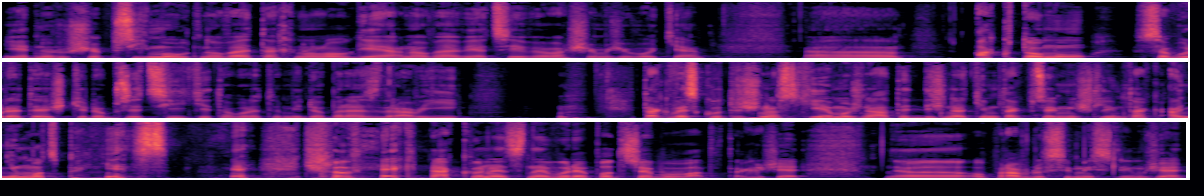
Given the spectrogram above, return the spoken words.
jednoduše přijmout nové technologie a nové věci ve vašem životě. Eh, a k tomu se budete ještě dobře cítit a budete mít dobré zdraví, tak ve skutečnosti je možná teď, když nad tím tak přemýšlím, tak ani moc peněz člověk nakonec nebude potřebovat. Takže uh, opravdu si myslím, že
